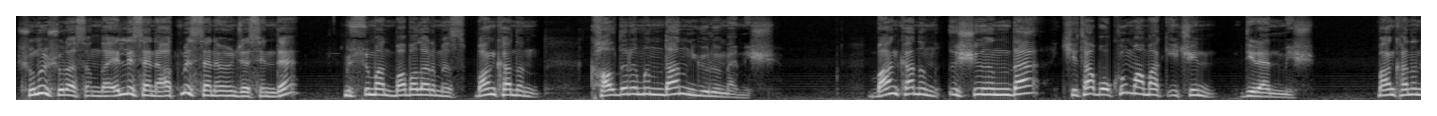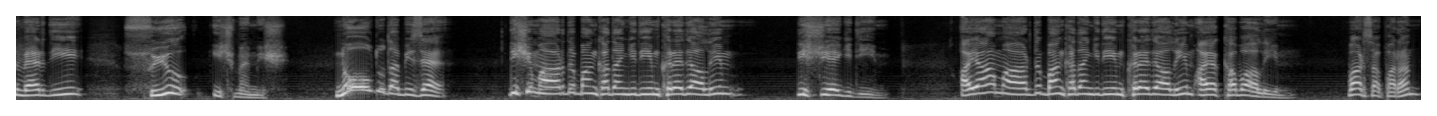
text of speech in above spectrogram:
şunun şurasında 50 sene 60 sene öncesinde Müslüman babalarımız bankanın kaldırımından yürümemiş. Bankanın ışığında kitap okumamak için direnmiş. Bankanın verdiği suyu içmemiş. Ne oldu da bize dişim ağrıdı bankadan gideyim kredi alayım dişçiye gideyim. Ayağım ağrıdı bankadan gideyim kredi alayım ayakkabı alayım. Varsa paran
